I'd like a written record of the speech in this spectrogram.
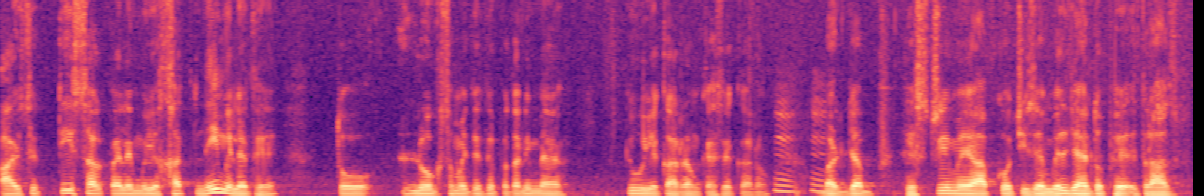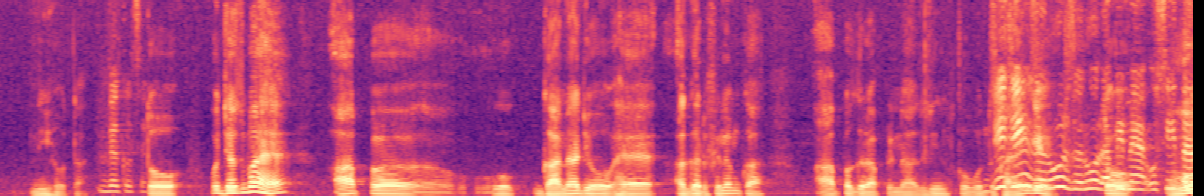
आज से तीस साल पहले मुझे ख़त नहीं मिले थे तो लोग समझते थे पता नहीं मैं क्यों ये कर रहा हूँ कैसे कर रहा हूँ? बट हम्म, हम्म। जब हिस्ट्री में आपको चीज़ें मिल जाएँ तो फिर इतराज़ नहीं होता। तो वो जज्बा है आप वो गाना जो है अगर फ़िल्म का आप अगर अपने नाजरीन को वो दिखाएँगे जी, ज़रूर ज़रूर। तो अभी मैं उसी वो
